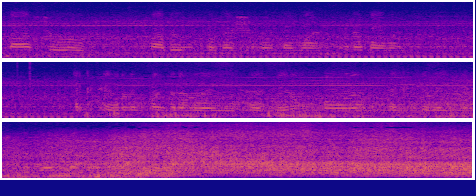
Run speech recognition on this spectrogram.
pass you further information in a moment. In a moment. Taxi will encounter runway 04, taxi will catch the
